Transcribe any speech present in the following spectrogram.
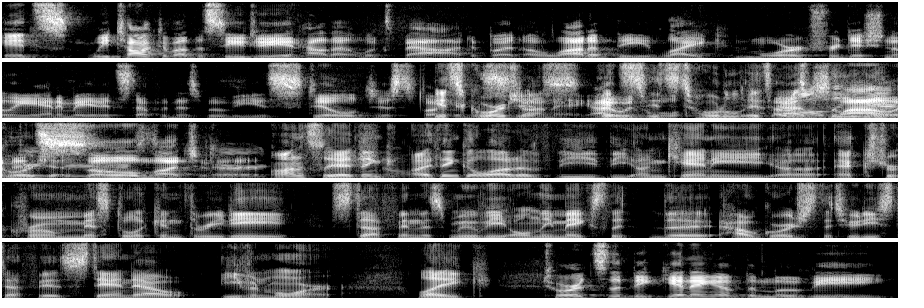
it's we talked about the CG and how that looks bad, but a lot of the like more traditionally animated stuff in this movie is still just fucking It's gorgeous. stunning. It's- I was it's total- it's I absolutely gorgeous. So much of it. Honestly, I think I think a lot of the the uncanny uh, extra chrome mist looking 3D stuff in this movie only makes the the how gorgeous the 2D stuff is stand out even more. Like towards the beginning of the movie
